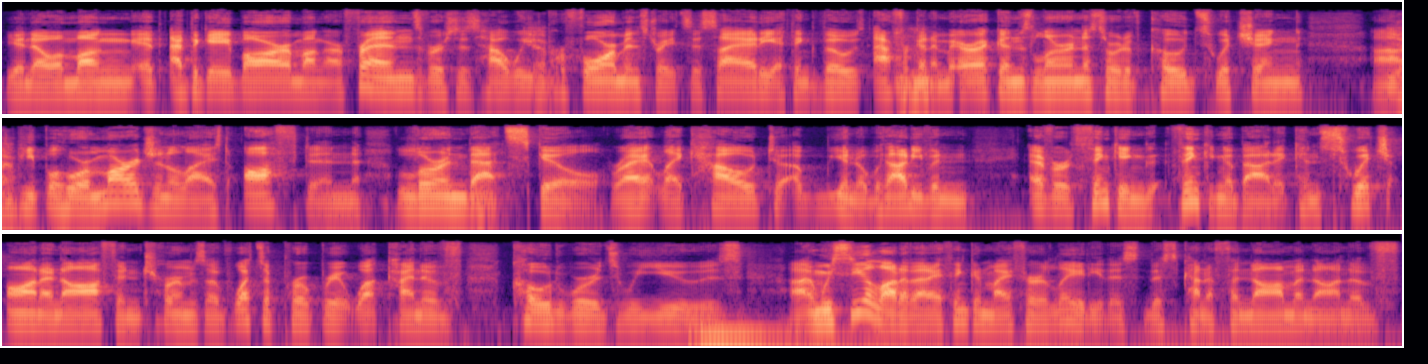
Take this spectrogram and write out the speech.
you know, among at, the gay bar among our friends versus how we yep. perform in straight society. I think those African Americans mm-hmm. learn a sort of code switching. Uh, yep. People who are marginalized often learn that skill, right? Like how to, you know, without even ever thinking thinking about it can switch on and off in terms of what's appropriate, what kind of code words we use, uh, and we see a lot of that. I think in My Fair Lady, this this kind of phenomenon of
